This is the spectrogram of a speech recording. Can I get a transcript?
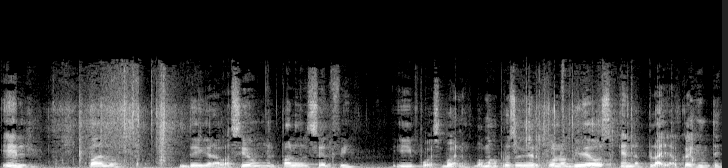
el palo de grabación el palo de selfie y pues bueno, vamos a proceder con los videos en la playa, ¿ok gente?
